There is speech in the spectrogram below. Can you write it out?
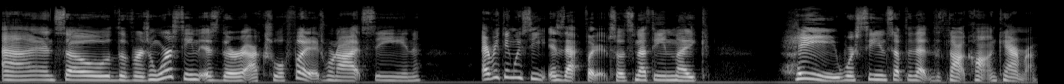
And so the version we're seeing is their actual footage. We're not seeing everything we see is that footage. So it's nothing like, hey, we're seeing something that's not caught on camera.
